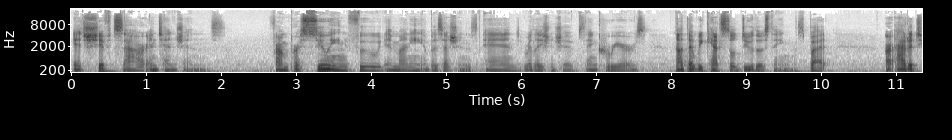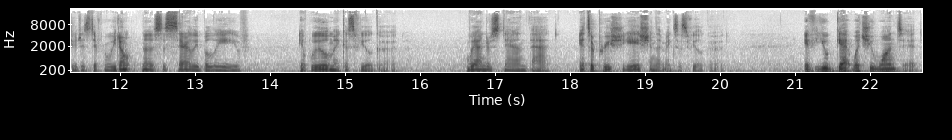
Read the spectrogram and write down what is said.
it shifts our intentions from pursuing food and money and possessions and relationships and careers. Not that we can't still do those things, but our attitude is different. We don't necessarily believe it will make us feel good. We understand that it's appreciation that makes us feel good. If you get what you wanted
